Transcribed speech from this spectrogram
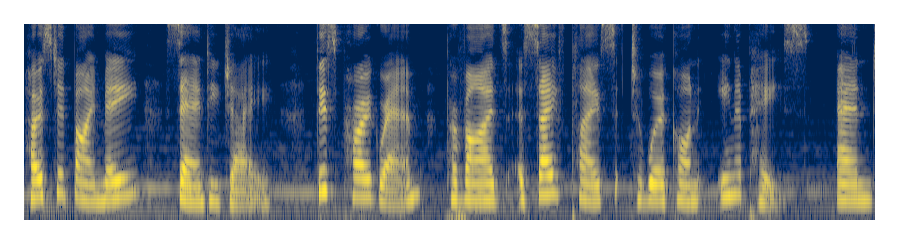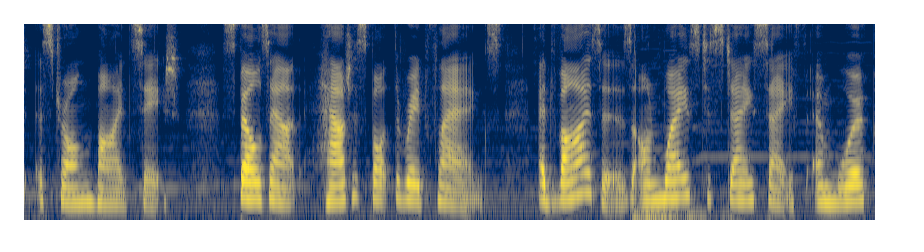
hosted by me, Sandy J. This program provides a safe place to work on inner peace and a strong mindset spells out how to spot the red flags, advises on ways to stay safe and work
